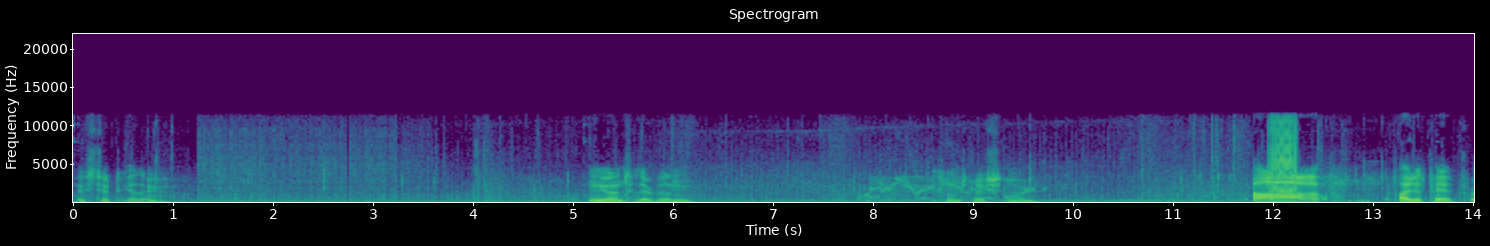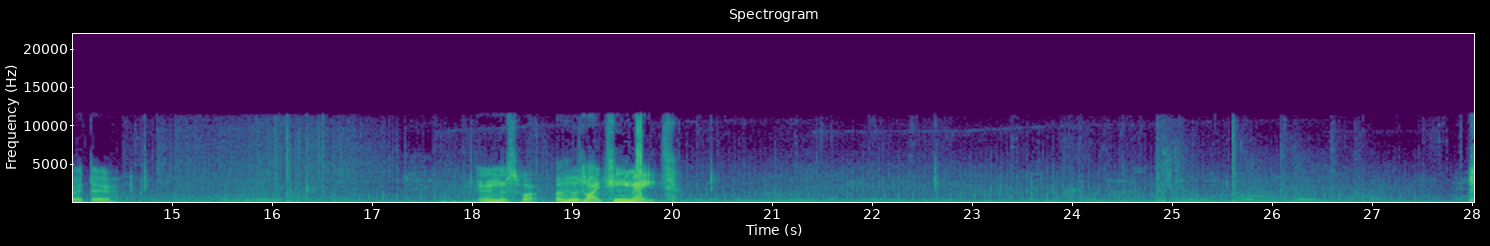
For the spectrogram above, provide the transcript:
They stick together. We go into their building. Someone try to shoot. Oh, if I just pipped right there. In the spot. Oh, it was my teammate.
